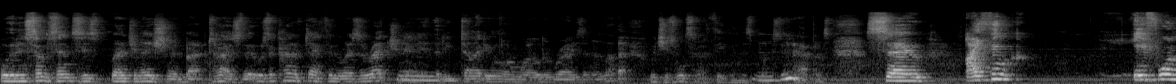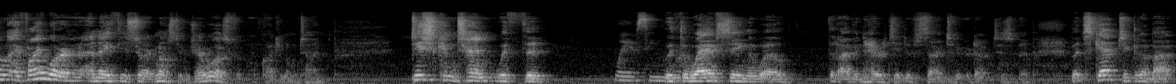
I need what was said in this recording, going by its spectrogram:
or that in some sense his imagination had baptized. That there was a kind of death and resurrection in it, that he mm. died in one world and rose in another, which is also a theme in this book as it mm-hmm. happens. So I think if one, if I were an, an atheist or agnostic, which I was for quite a long time, discontent with the Way of seeing with the world. way of seeing the world that I've inherited of scientific reductivism, but skeptical about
